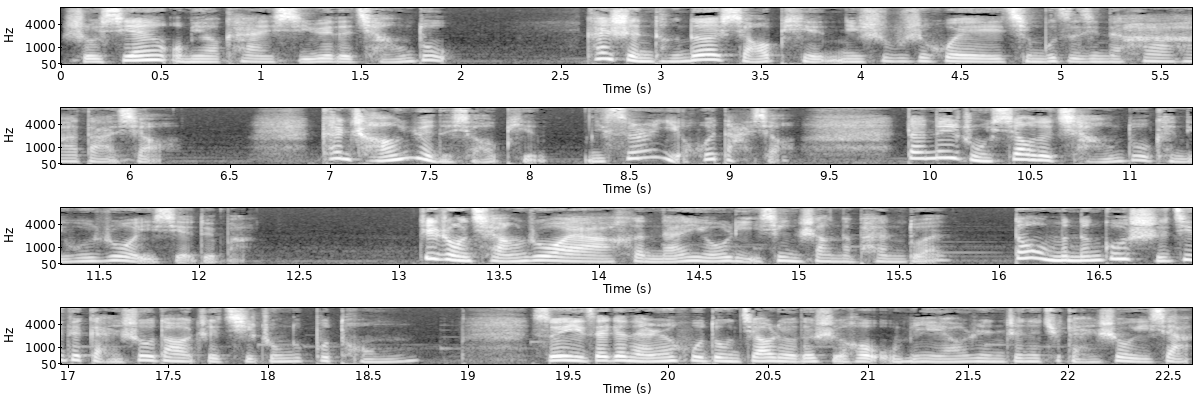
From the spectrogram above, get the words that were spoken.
首先，我们要看喜悦的强度。看沈腾的小品，你是不是会情不自禁的哈哈大笑？看常远的小品，你虽然也会大笑，但那种笑的强度肯定会弱一些，对吧？这种强弱呀，很难有理性上的判断。当我们能够实际的感受到这其中的不同，所以在跟男人互动交流的时候，我们也要认真的去感受一下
